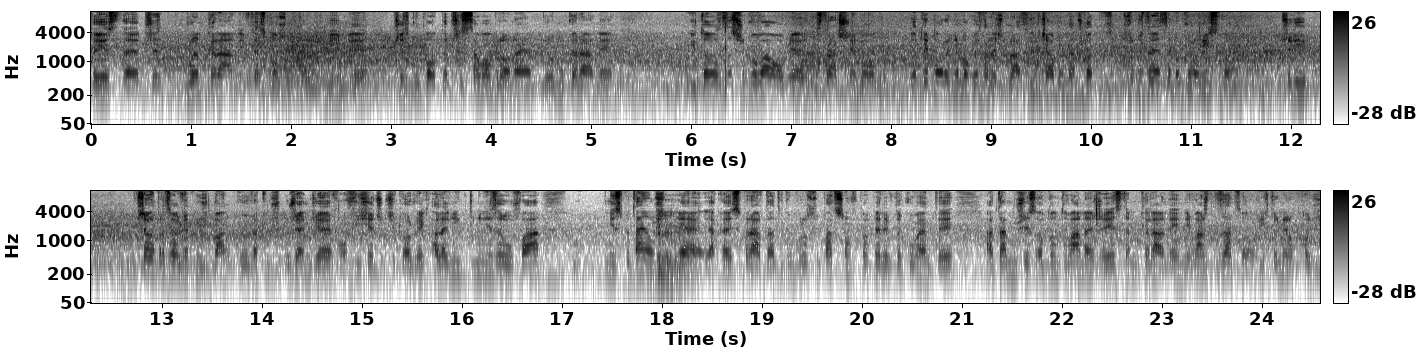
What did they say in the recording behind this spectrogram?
To jest, e, przez, byłem karany w ten sposób, to ujmijmy, przez głupotę, przez samoobronę, byłem ukarany i to zaszokowało mnie strasznie, bo do tej pory nie mogę znaleźć pracy. Chciałbym na przykład, wykształcenia jestem ekonomistą, czyli chciałbym pracować w jakimś banku, w jakimś urzędzie, w oficie czy gdziekolwiek, ale nikt mi nie zaufa. Nie spytają się mnie, jaka jest prawda, tylko po prostu patrzą w papiery, w dokumenty, a tam już jest odnotowane, że jestem karany, nieważne za co, ich to nie obchodzi.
